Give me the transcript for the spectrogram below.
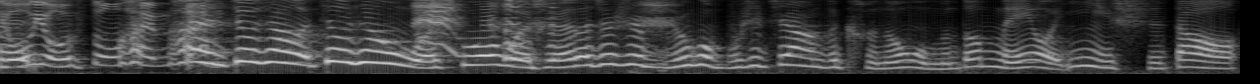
游泳送外卖，但就像就像我说，我觉得就是如果不是这样子，可能我们都没有意识到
